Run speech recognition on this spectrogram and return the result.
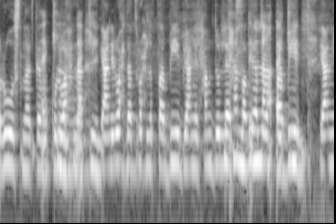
روسنا كما أكيد، نقولوا إحنا. يعني الوحده تروح للطبيب يعني الحمد لله تستطيع تروح طبيب أكيد. يعني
